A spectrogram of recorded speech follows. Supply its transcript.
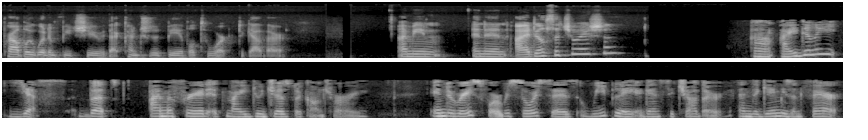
probably wouldn't be true, that countries would be able to work together. I mean, in an ideal situation? Um, ideally, yes, but I'm afraid it might do just the contrary. In the race for resources, we play against each other, and the game is unfair.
